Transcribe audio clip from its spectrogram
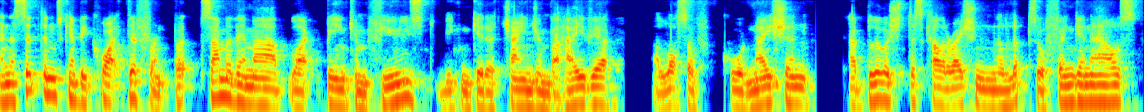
And the symptoms can be quite different, but some of them are like being confused. You can get a change in behavior, a loss of coordination, a bluish discoloration in the lips or fingernails,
